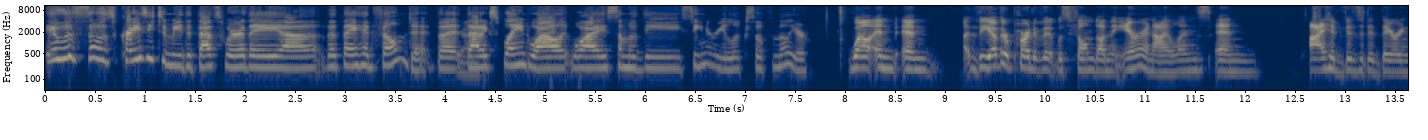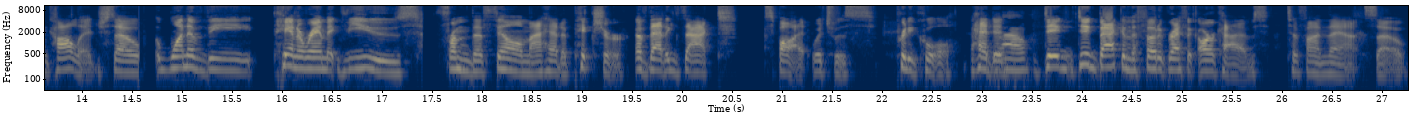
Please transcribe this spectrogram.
it was so it's crazy to me that that's where they uh that they had filmed it but Yeah. that explained why why some of the scenery looked so familiar Well, and and the other part of it was filmed on the Aran Islands, and I had visited there in college. So one of the panoramic views from the film, I had a picture of that exact spot, which was pretty cool. I had to wow dig dig back in the photographic archives to find that. So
